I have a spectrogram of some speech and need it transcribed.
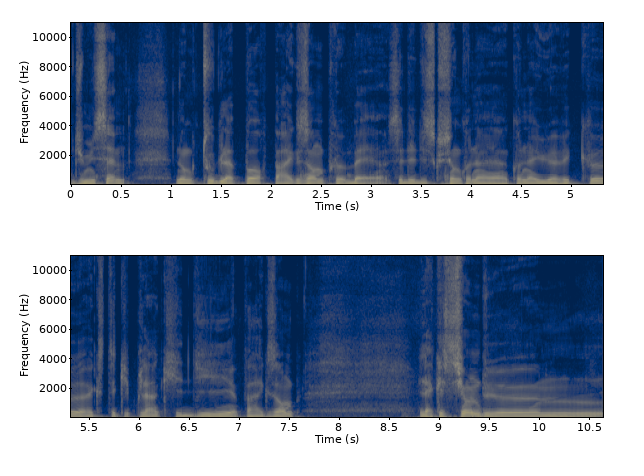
du MUSEM. Donc tout de l'apport, par exemple, ben, c'est des discussions qu'on a, qu'on a eues avec eux, avec cette équipe-là, qui dit, par exemple, la question euh,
